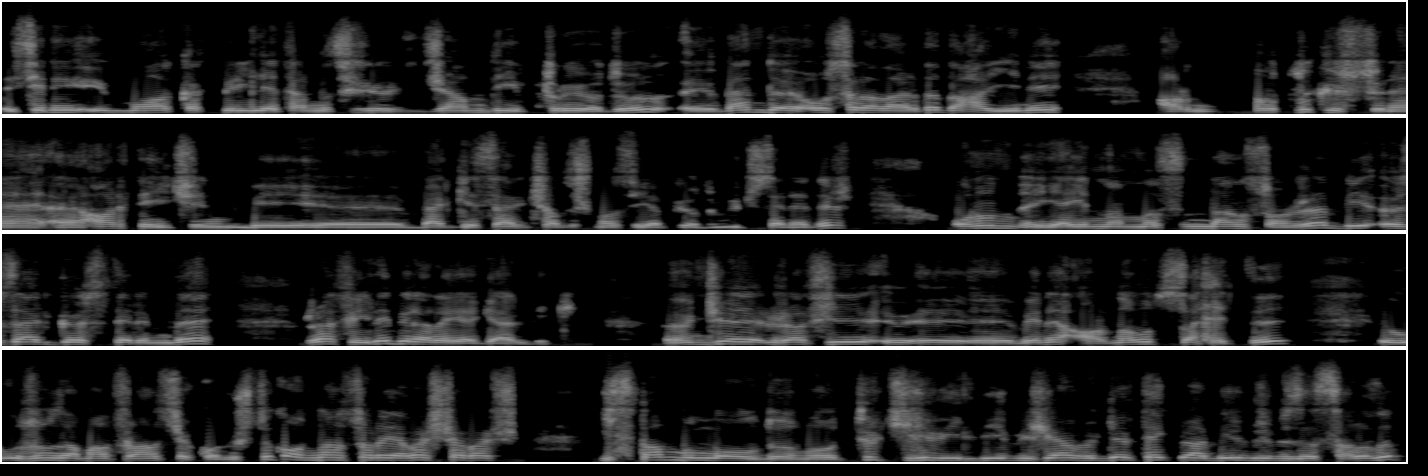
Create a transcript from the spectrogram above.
e, seni muhakkak biriyle tanışacağım deyip duruyordu. E, ben de o sıralarda daha yeni Arnavutluk üstüne e, Arte için bir e, belgesel çalışması yapıyordum 3 senedir. Onun yayınlanmasından sonra bir özel gösterimde Rafi ile bir araya geldik. Önce Rafi e, e, beni Arnavut zannetti. E, uzun zaman Fransızca konuştuk. Ondan sonra yavaş yavaş İstanbullu olduğumu, Türkçeyi bildiğimi şey yapınca tekrar birbirimize sarılıp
